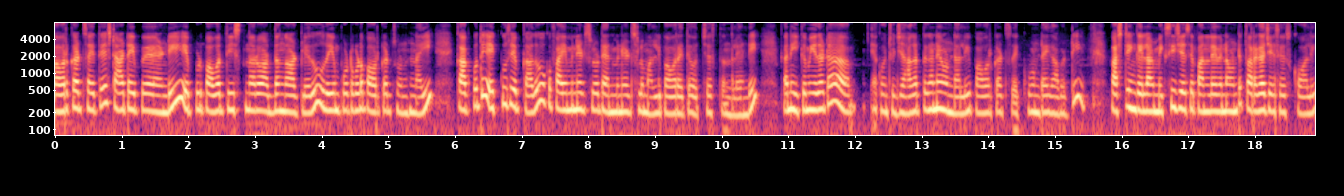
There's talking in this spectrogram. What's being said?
పవర్ కట్స్ అయితే స్టార్ట్ అయిపోయాయండి. ఎప్పుడు పవర్ తీస్తున్నారో అర్థం కావట్లేదు. ఉదయం పూట కూడా పవర్ కట్స్ ఉంటున్నాయి. కాకపోతే ఎక్కువసేపు కాదు. ఒక ఫైవ్ మినిట్స్లో టెన్ మినిట్స్లో మళ్ళీ పవర్ అయితే వచ్చేస్తుందిలేండి. కానీ ఇక మీదట కొంచెం జాగ్రత్తగానే ఉండాలి. పవర్ కట్స్ ఎక్కువ ఉంటాయి కాబట్టి. ఫస్ట్ ఇంకా ఇలా మిక్సీ చేసే పనులు ఏమైనా ఉంటే త్వరగా చేసేసుకోవాలి.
